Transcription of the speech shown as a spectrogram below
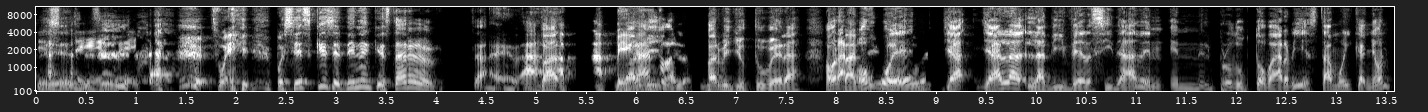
pues es que se tienen que estar apegando Barbie, a lo. Barbie youtubera. Ahora, ojo, eh, ya, ya la, diversidad en, el producto Barbie está muy cañón.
